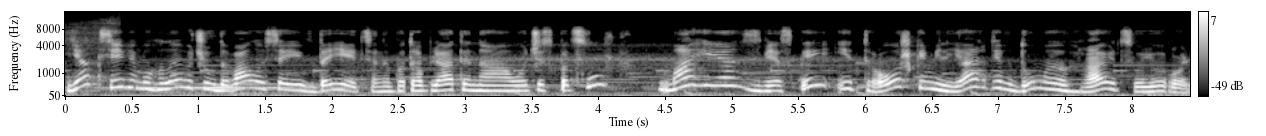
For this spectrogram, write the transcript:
Як Сєві Могилевичу вдавалося і вдається не потрапляти на очі спецслужб? Магія, зв'язки і трошки мільярдів, думаю, грають свою роль.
